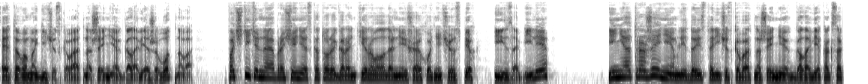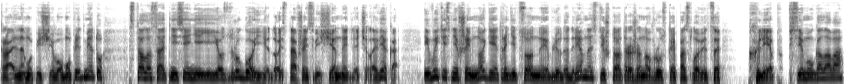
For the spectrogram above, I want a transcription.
этого магического отношения к голове животного, почтительное обращение с которой гарантировало дальнейший охотничий успех и изобилие, и не отражением ли доисторического отношения к голове как сакральному пищевому предмету стало соотнесение ее с другой едой, ставшей священной для человека и вытеснившей многие традиционные блюда древности, что отражено в русской пословице «хлеб всему голова».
